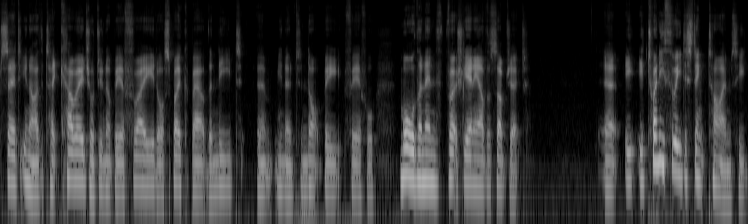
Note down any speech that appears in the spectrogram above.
said, you know, either take courage or do not be afraid, or spoke about the need, um, you know, to not be fearful more than in virtually any other subject. Uh, he, he, 23 distinct times he,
